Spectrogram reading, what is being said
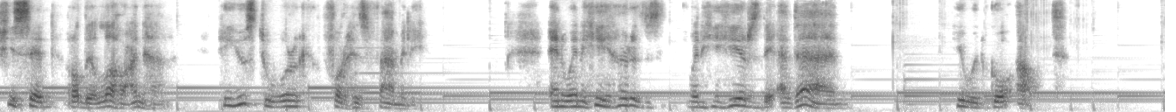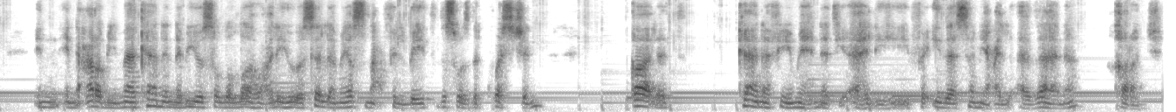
She said, radiallahu anha, he used to work for his family. And when he hears when he hears the adhan, he would go out. in, in Arabic ما كان النبي صلى الله عليه وسلم يصنع في البيت this was the question قالت كان في مهنة أهله فإذا سمع الأذان خرج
